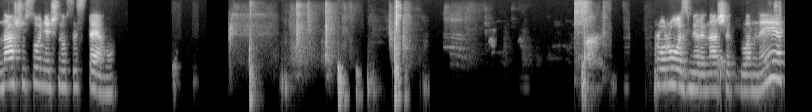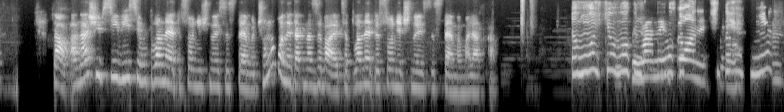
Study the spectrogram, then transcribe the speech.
нашу сонячну систему. Про розміри наших планет. Так, а наші всі вісім планет сонячної системи, чому вони так називаються? Планети сонячної системи, малятка? Тому що Вони сонячні.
